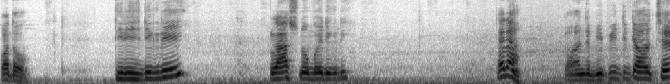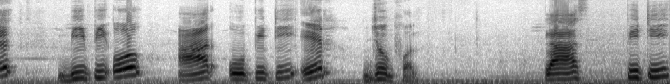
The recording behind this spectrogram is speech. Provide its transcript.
কত? তিরিশ ডিগ্রি প্লাস নব্বই ডিগ্রি। তাই না? কারণ যে বিপিটিটা হচ্ছে বিপিও আর ওপিটি এর যোগফল। প্লাস পিটি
